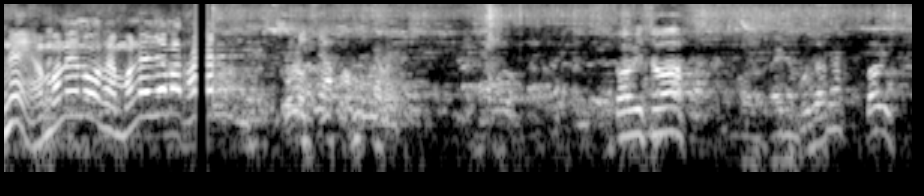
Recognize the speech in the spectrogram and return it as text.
નહીં મને નો થાય મને જેમાં થાય ચોવીસો. બાવીસો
